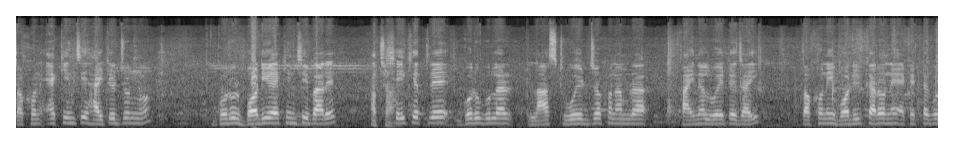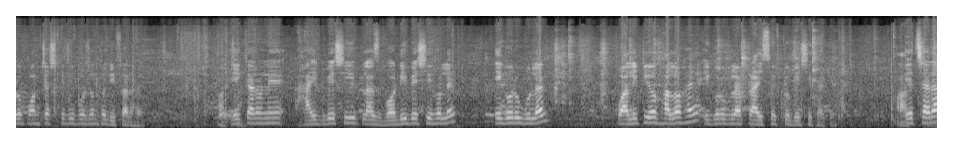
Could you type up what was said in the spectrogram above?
তখন এক ইঞ্চি হাইটের জন্য গরুর বডিও এক ইঞ্চি বাড়ে। আচ্ছা। সেই ক্ষেত্রে গরুগুলার লাস্ট ওয়েট যখন আমরা ফাইনাল ওয়েটে যাই তখন এই বডির কারণে এক একটা গরু পঞ্চাশ কেজি পর্যন্ত ডিফার হয়। তো এই কারণে হাইট বেশি প্লাস বডি বেশি হলে এই গরুগুলার কোয়ালিটিও ভালো হয় এই গরুগুলার প্রাইসও একটু বেশি থাকে। আচ্ছা। এছাড়া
